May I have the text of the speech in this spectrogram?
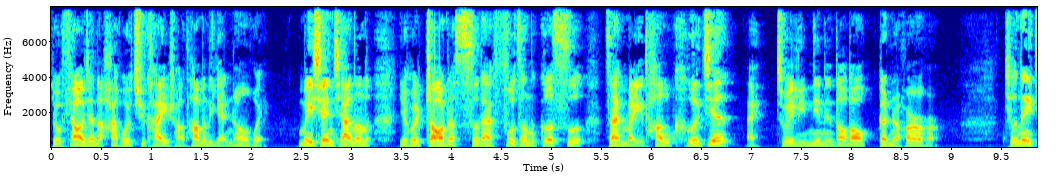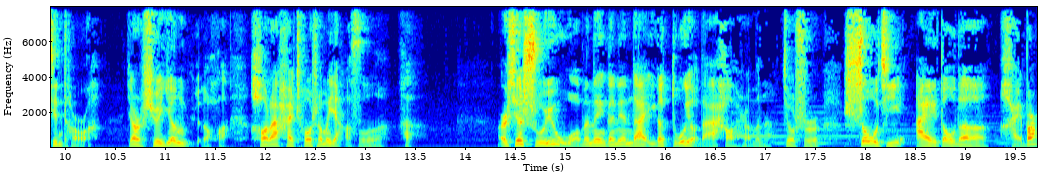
有条件的还会去看一场他们的演唱会，没闲钱的呢，也会照着磁带附赠的歌词，在每堂课间，哎，嘴里念念叨叨，跟着哼哼，就那劲头啊。要是学英语的话，后来还愁什么雅思啊？哈！而且属于我们那个年代一个独有的爱好是什么呢？就是收集爱豆的海报，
